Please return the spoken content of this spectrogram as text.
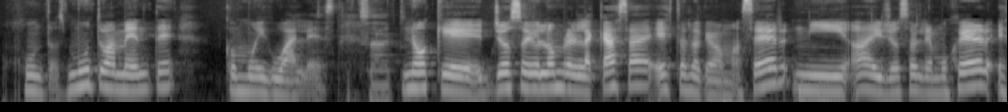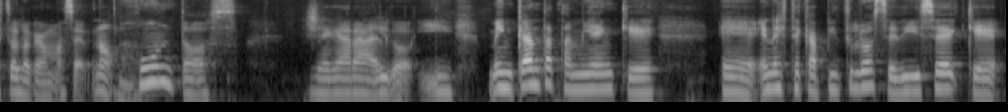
juntos, mutuamente, como iguales. No que yo soy el hombre de la casa, esto es lo que vamos a hacer, ni, ay, yo soy la mujer, esto es lo que vamos a hacer. No, juntos llegar a algo. Y me encanta también que eh, en este capítulo se dice que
